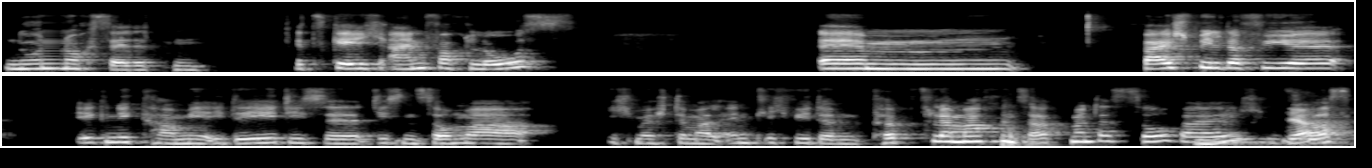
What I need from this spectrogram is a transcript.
nur noch selten. Jetzt gehe ich einfach los ähm, Beispiel dafür, irgendwie kam mir Idee, diese, diesen Sommer, ich möchte mal endlich wieder einen Köpfler machen, sagt man das so bei mhm. euch? Ja, Wasser?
